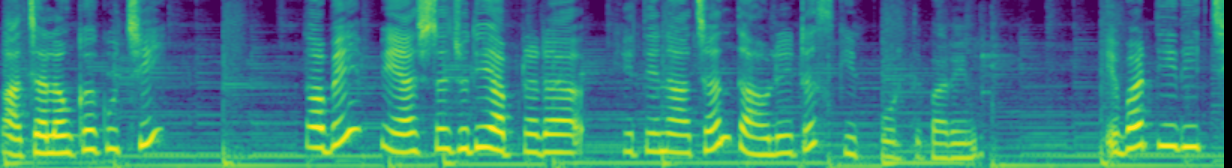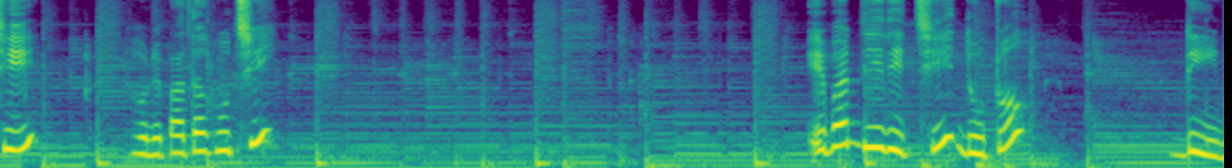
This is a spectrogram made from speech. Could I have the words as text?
কাঁচা লঙ্কা কুচি। তবে পেঁয়াজটা যদি আপনারা খেতে না চান, তাহলে এটা স্কিপ করতে পারেন। এবার দিয়ে দিচ্ছি ধনে পাতা কুচি। এবার দিয়ে দিচ্ছি দুটো ডিম।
